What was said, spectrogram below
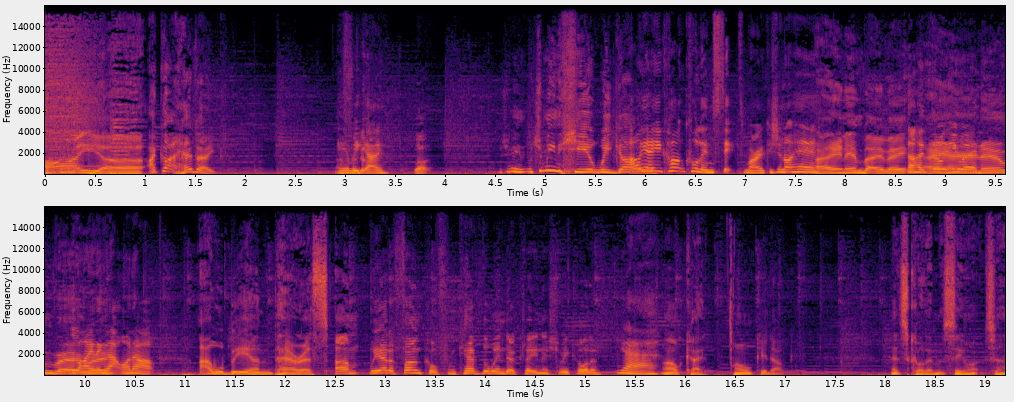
I uh, I got a headache. I Here we forgot- go. What? What do you mean? What do you mean? Here we go. Oh yeah, you can't call in sick tomorrow because you're not here. I ain't in, baby. I thought you Ain't in, were baby. lining that one up. I will be in Paris. Um, we had a phone call from Kev, the window cleaner. Should we call him? Yeah. Okay. Okie dokie. Let's call him and see what uh,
